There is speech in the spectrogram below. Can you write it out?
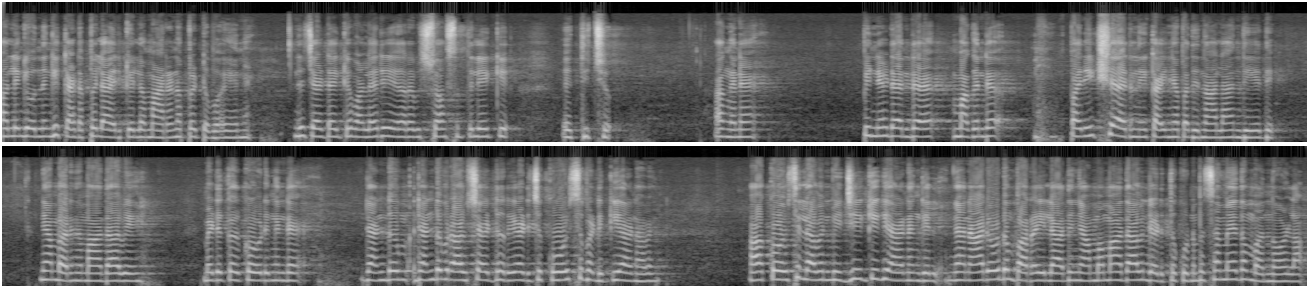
അല്ലെങ്കിൽ ഒന്നെങ്കിൽ കിടപ്പിലായിരിക്കുമല്ലോ മരണപ്പെട്ടു പോയേനെ. എന്റെ ചേട്ടയ്ക്ക് വളരെയേറെ വിശ്വാസത്തിലേക്ക് എത്തിച്ചു. അങ്ങനെ പിന്നീട് എന്റെ മകന്റെ പരീക്ഷയായിരുന്നു ഈ കഴിഞ്ഞ പതിനാലാം തീയതി. ഞാൻ പറഞ്ഞു മാതാവേ മെഡിക്കൽ കോഡിങ്ങിന്റെ രണ്ടും രണ്ട് പ്രാവശ്യമായിട്ട് റീ അടിച്ച് കോഴ്സ് പഠിക്കുകയാണ് അവൻ. ആ കോഴ്സിൽ അവൻ വിജയിക്കുകയാണെങ്കിൽ ഞാൻ ആരോടും പറയില്ല. അത് ഞാൻ അമ്മ മാതാവിന്റെ അടുത്ത് കുടുംബസമേതം വന്നോളാം.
